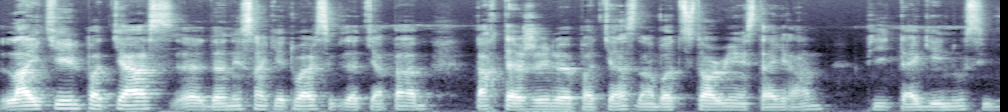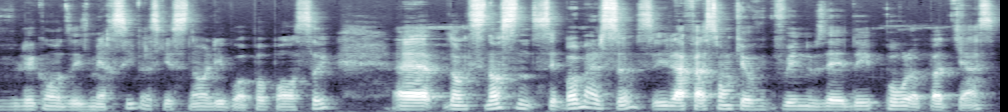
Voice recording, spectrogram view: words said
liker le podcast, euh, donner 5 étoiles si vous êtes capable, partager le podcast dans votre story Instagram puis taguez-nous si vous voulez qu'on dise merci parce que sinon on les voit pas passer. Euh, donc sinon c'est pas mal ça, c'est la façon que vous pouvez nous aider pour le podcast.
